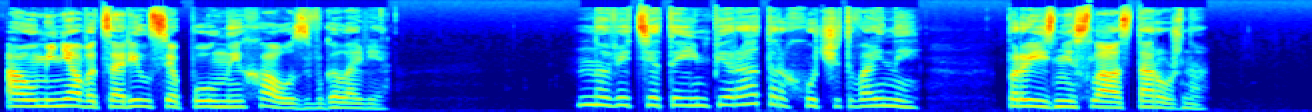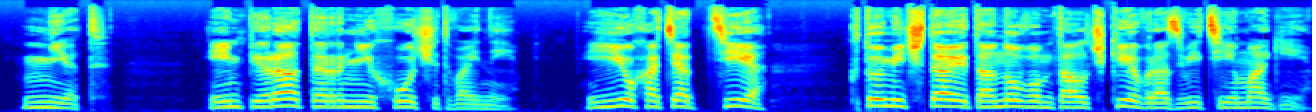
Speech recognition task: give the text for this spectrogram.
а у меня воцарился полный хаос в голове. «Но ведь это император хочет войны», — произнесла осторожно. «Нет, Император не хочет войны. Ее хотят те, кто мечтает о новом толчке в развитии магии.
